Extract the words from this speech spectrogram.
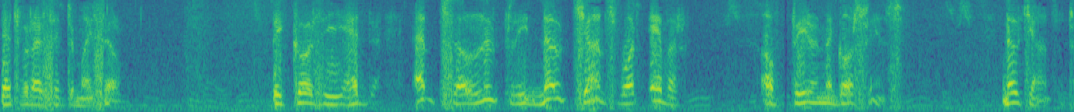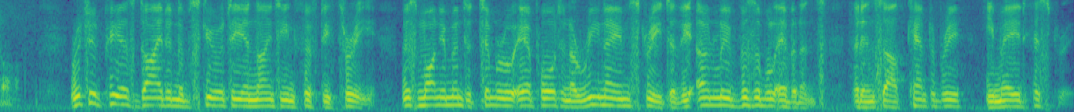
That's what I said to myself. Because he had absolutely no chance whatever of clearing the fence. No chance at all. Richard Pearse died in obscurity in 1953. This monument at Timaru Airport in a renamed street are the only visible evidence that in South Canterbury he made history.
